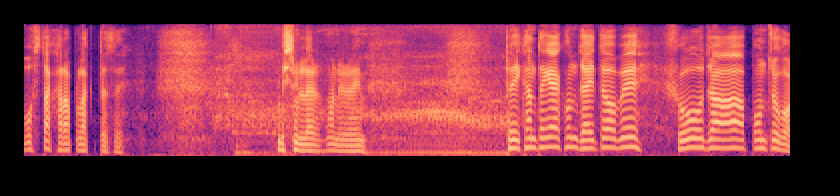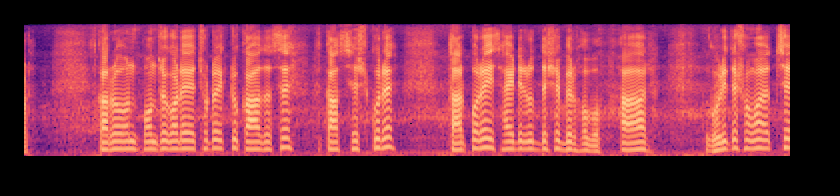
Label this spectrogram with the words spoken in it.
অবস্থা খারাপ লাগতেছে। বিসমুল্লাহ রহমান রহিম। তো এখান থেকে এখন যাইতে হবে সোজা পঞ্চগড়। কারণ পঞ্চগড়ে ছোট একটু কাজ আছে, কাজ শেষ করে তারপরে এই সাইডের উদ্দেশ্যে বের হব। আর ঘড়িতে সময় হচ্ছে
